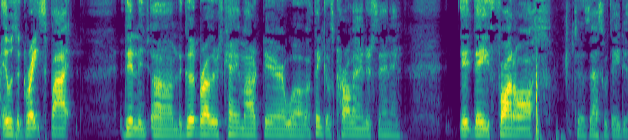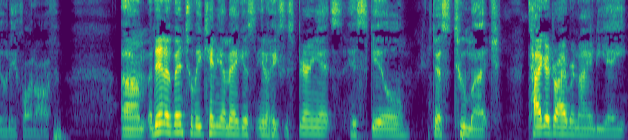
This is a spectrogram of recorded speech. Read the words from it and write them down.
It was a great spot. Then the, um, the Good Brothers came out there. Well, I think it was Karl Anderson, and it, they fought off because that's what they do. They fought off. Um, and then eventually Kenny Omega's, you know, his experience, his skill, just too much. Tiger Driver 98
